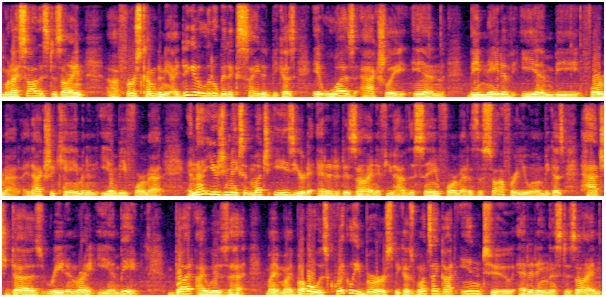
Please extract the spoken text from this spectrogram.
when I saw this design uh, first come to me, I did get a little bit excited because it was actually in the native EMB format. It actually came in an EMB format, and that usually makes it much easier to edit a design if you have the same format as the software you own because Hatch does read and write EMB. But I was, uh, my, my bubble was quickly burst because once I got into editing this design,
